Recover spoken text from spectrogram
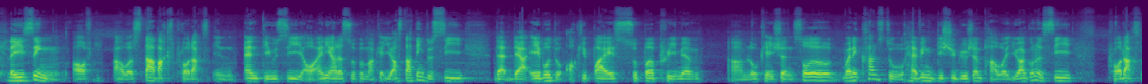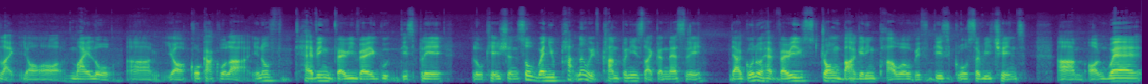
placing of our Starbucks products in NTUC or any other supermarket, you are starting to see that they are able to occupy super premium um, locations. So when it comes to having distribution power, you are going to see products like your Milo, um, your Coca Cola, you know, having very very good display location. So when you partner with companies like a Nestle, they are going to have very strong bargaining power with these grocery chains um, on where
